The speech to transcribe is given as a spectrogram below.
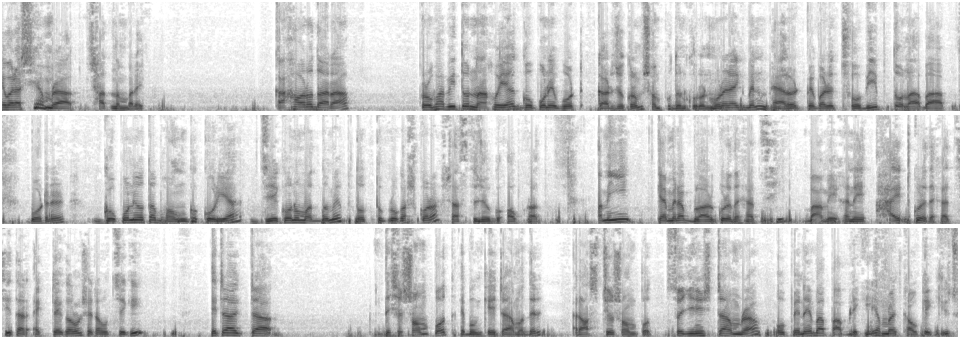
এবার আসি আমরা সাত নম্বরে। কাহারও দ্বারা প্রভাবিত না হইয়া গোপনে ভোট কার্যক্রম সম্পাদন করুন। মনে রাখবেন, ব্যালট পেপারের ছবি, তোলা বা ভোটের গোপনীয়তা ভঙ্গ করিয়া যে কোনো মাধ্যমে তথ্য প্রকাশ করা শাস্তিযোগ্য অপরাধ। আমি ক্যামেরা ব্লার করে দেখাচ্ছি বা আমি এখানে হাইট করে দেখাচ্ছি, তার একটাই কারণ সেটা হচ্ছে কি, এটা একটা দেশের সম্পদ এবং কি এটা আমাদের রাষ্ট্রীয় সম্পদ। সেই জিনিসটা আমরা ওপেনে বা পাবলিকলি আমরা কাউকে কিছু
